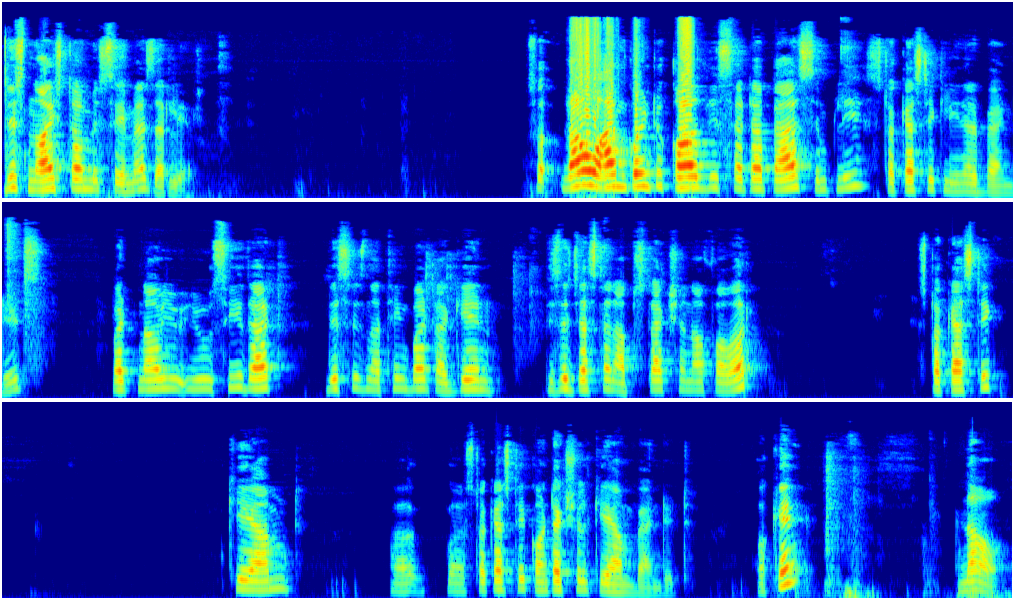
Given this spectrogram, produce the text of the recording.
This noise term is same as earlier. So, now I am going to call this setup as simply stochastic linear bandits, but now you, you see that this is nothing but again this is just an abstraction of our stochastic k-armed uh, uh, stochastic contextual k-arm bandit. Okay. Now,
